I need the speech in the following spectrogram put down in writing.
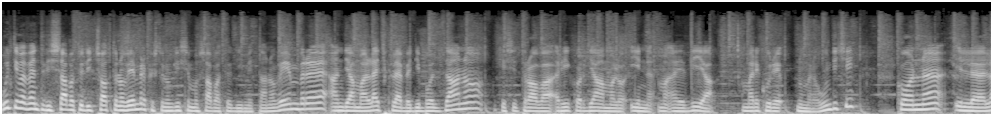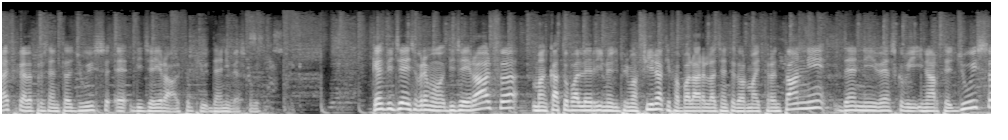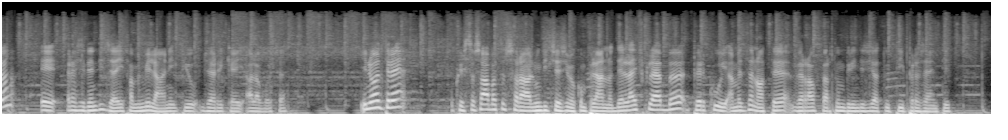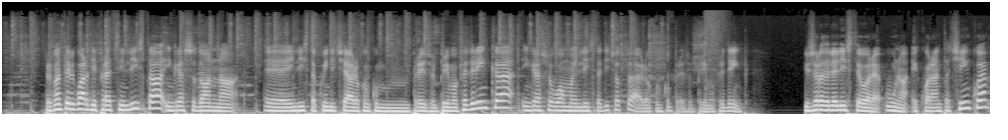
Ultimo evento di sabato 18 novembre, questo lunghissimo sabato di metà novembre, andiamo al Life Club di Bolzano che si trova, ricordiamolo, in eh, via Marie Curie numero 11 con il Life Club presenta Juice e DJ Ralph più Danny Vescovi. Guest DJ avremo DJ Ralph, mancato ballerino di prima fila che fa ballare la gente da ormai 30 anni, Danny Vescovi in arte Juice e Resident DJ Fabio Milani più Jerry Kay alla voce. Inoltre questo sabato sarà l'undicesimo compleanno del Life Club per cui a mezzanotte verrà offerto un brindisi a tutti i presenti. Per quanto riguarda i prezzi in lista, ingresso donna eh, in lista 15 euro con compreso il primo free drink, ingresso uomo in lista 18 euro con compreso il primo free drink. Chiusura delle liste ore 1.45.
